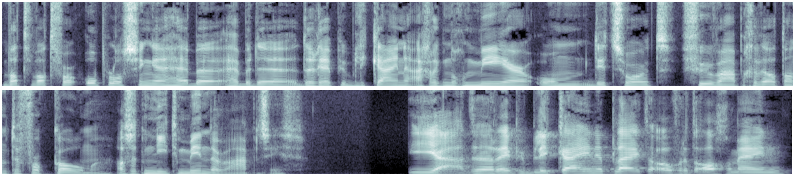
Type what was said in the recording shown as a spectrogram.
Wat, wat voor oplossingen hebben, hebben de, de Republikeinen eigenlijk nog meer om dit soort vuurwapengeweld dan te voorkomen, als het niet minder wapens is? Ja, de Republikeinen pleiten over het algemeen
